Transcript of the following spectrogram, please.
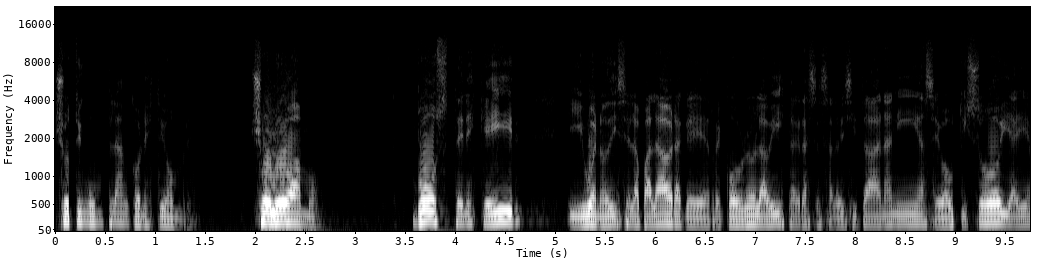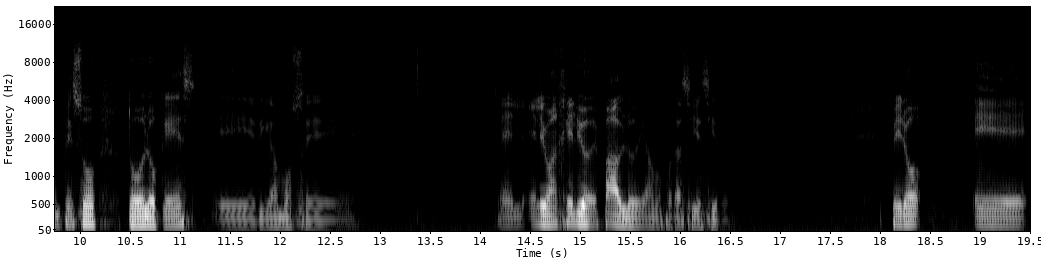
yo tengo un plan con este hombre, yo lo amo, vos tenés que ir y bueno, dice la palabra que recobró la vista gracias a la visita de Ananías, se bautizó y ahí empezó todo lo que es, eh, digamos, eh, el, Evangelio de Pablo, digamos, por así decirlo. Pero eh,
